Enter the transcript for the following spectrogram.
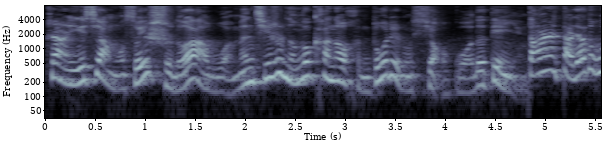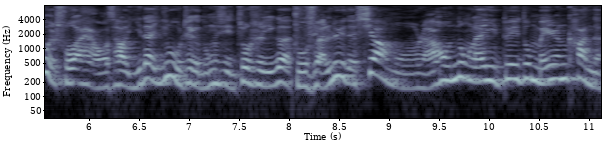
这样一个项目，所以使得啊，我们其实能够看到很多这种小国的电影。当然，大家都会说，哎呀，我操，“一带一路”这个东西就是一个主旋律的项目，然后弄来一堆都没人看的。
